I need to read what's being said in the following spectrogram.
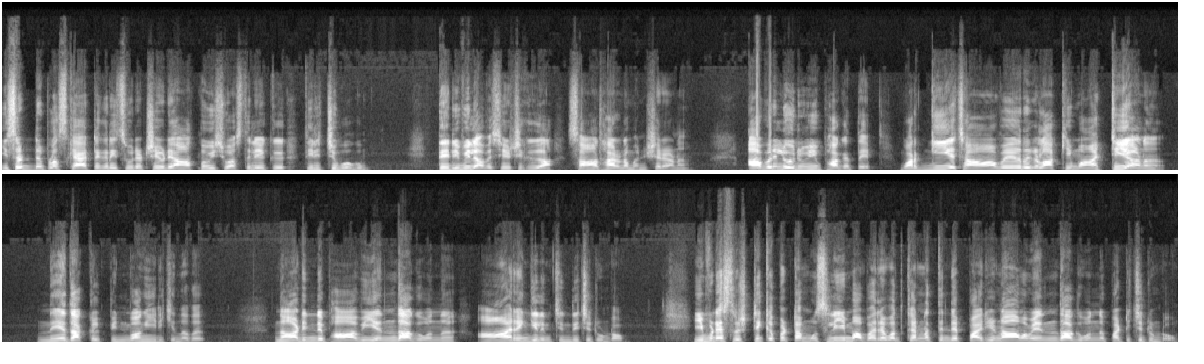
ഇസഡ് പ്ലസ് കാറ്റഗറി സുരക്ഷയുടെ ആത്മവിശ്വാസത്തിലേക്ക് തിരിച്ചു പോകും തെരുവിൽ അവശേഷിക്കുക സാധാരണ മനുഷ്യരാണ്. അവരിൽ ഒരു വിഭാഗത്തെ വർഗീയ ചാവേറുകളാക്കി മാറ്റിയാണ് നേതാക്കൾ പിൻവാങ്ങിയിരിക്കുന്നത്. നാടിന്റെ ഭാവി എന്താകുമെന്ന് ആരെങ്കിലും ചിന്തിച്ചിട്ടുണ്ടോ? ഇവിടെ സൃഷ്ടിക്കപ്പെട്ട മുസ്ലിം അപരവത്കരണത്തിന്റെ പരിണാമം എന്താകുമെന്ന് പഠിച്ചിട്ടുണ്ടോ?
